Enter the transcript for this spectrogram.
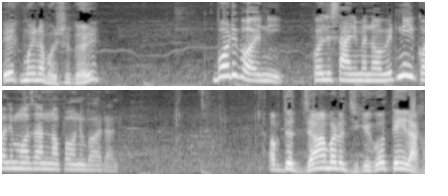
एक महिना भइसक्यो है। बढी भयो नि। कहिले सानीमा नभेट्ने कहिले मजा नपाउने भएर अब त्यो जहाँबाट झिकेको त्यहीँ राख।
